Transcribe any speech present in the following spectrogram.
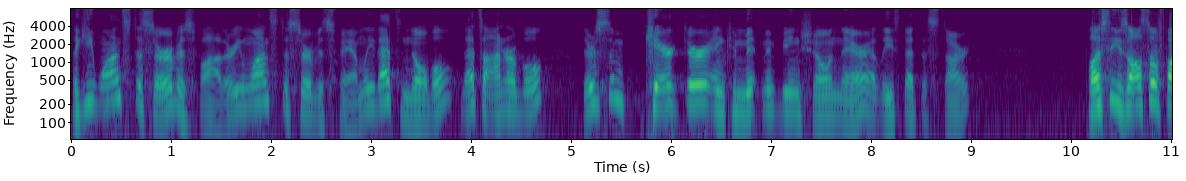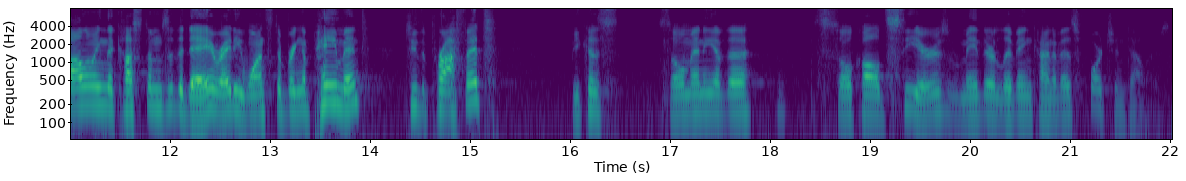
Like he wants to serve his father, he wants to serve his family. That's noble, that's honorable. There's some character and commitment being shown there, at least at the start. Plus, he's also following the customs of the day, right? He wants to bring a payment to the prophet because so many of the so called seers made their living kind of as fortune tellers.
